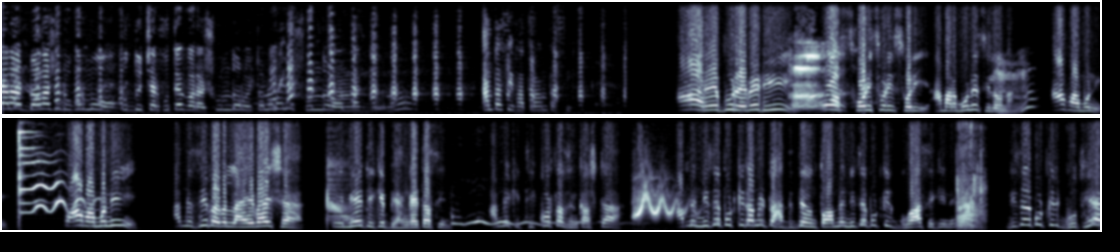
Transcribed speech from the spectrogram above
ডালা ডলা শুরু করমু। কুদ্দুচ্চার ফুতে করে সুন্দর হইতো না মানে সুন্দর অন লাগবে না। আনতাছি আরে বুড়ে বেডি ও সরি সরি সরি আমার মনে ছিল না। আফামনি তো আফামনি আপনি যেভাবে লাইভ আইসা এই মেয়েটিকে ভেঙ্গাইতাছেন আপনি কি ঠিক করতেছেন কাজটা? আপনি নিজের পুটকিট আপনি একটু হাত দিতে হন তো আপনি নিজের পুটকির ঘুয়া আছে কিনে? নিজের পুটকির গুথিয়ে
